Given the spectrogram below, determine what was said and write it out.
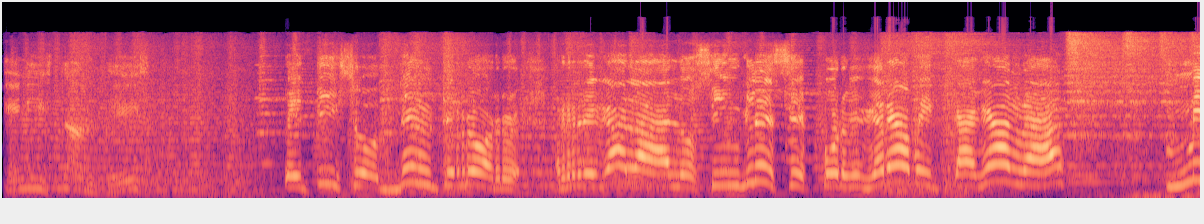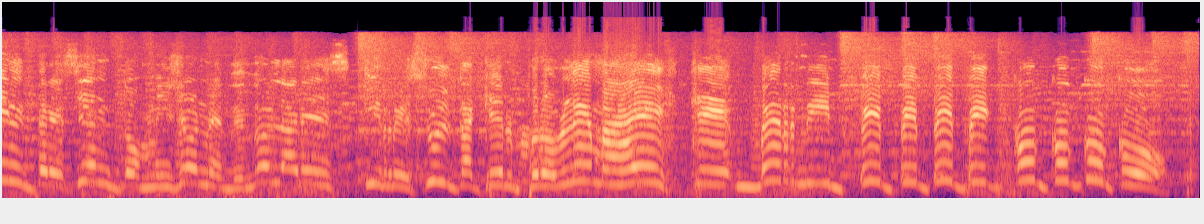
En instantes, Petizo del terror regala a los ingleses por grave cagada 1.300 millones de dólares y resulta que el problema es que Bernie Pepe Pepe Coco Coco.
